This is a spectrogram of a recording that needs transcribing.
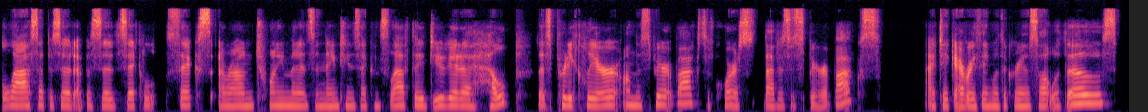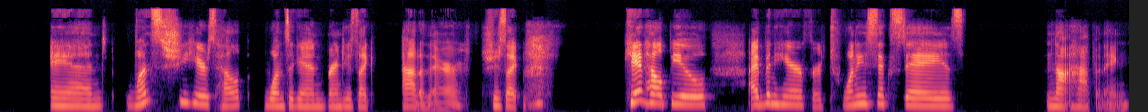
last episode, episode six, six, around 20 minutes and 19 seconds left, they do get a help that's pretty clear on the spirit box. Of course, that is a spirit box. I take everything with a grain of salt with those. And once she hears help, once again, Brandy's like, out of there. She's like, can't help you. I've been here for 26 days. Not happening.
